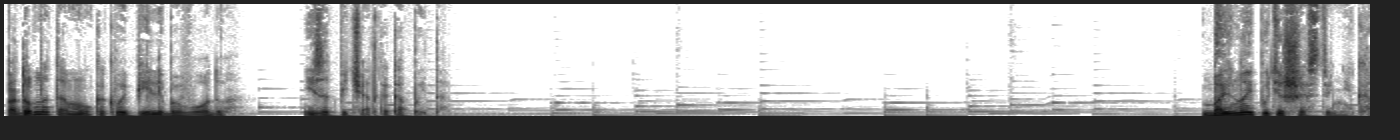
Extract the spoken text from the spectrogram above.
Подобно тому, как вы пили бы воду из отпечатка копыта. Больной путешественник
